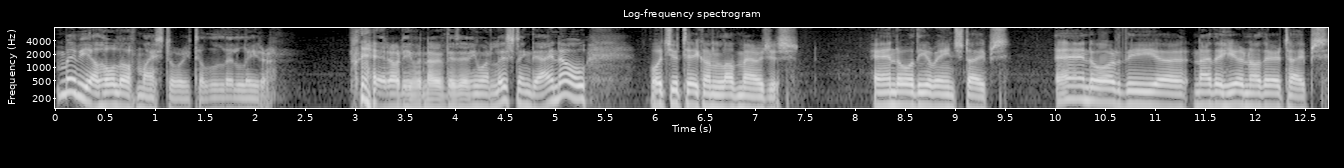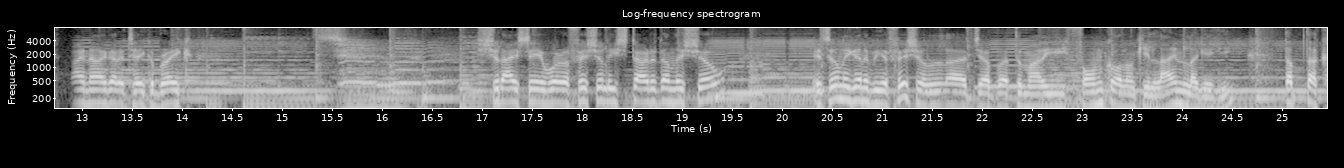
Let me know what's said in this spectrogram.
maybe I'll hold off my story till a little later. I don't even know if there's anyone listening there. I know what's your take on love marriages and or the arranged types and or the uh, neither here nor there types. I know I got to take a break. Should I say we're officially started on this show? It's only going to be official uh, जब तुम्हारी फोन कॉलों की लाइन लगेगी तब तक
